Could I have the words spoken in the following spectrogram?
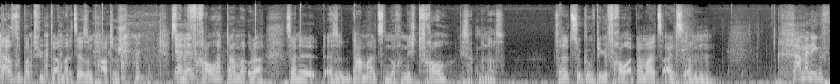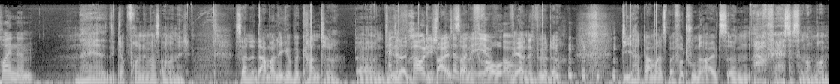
Ja, super Typ damals, sehr sympathisch. Seine der- Frau hat damals, oder seine, also damals noch nicht Frau, wie sagt man das? Seine zukünftige Frau hat damals als, ähm, Damalige Freundin. nee, ich glaube, Freundin war es auch noch nicht. Seine damalige Bekannte, ähm, die, Frau, die bald später seine, seine Frau werden würde, die hat damals bei Fortuna als, ähm, ach, wie heißt das denn nochmal?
